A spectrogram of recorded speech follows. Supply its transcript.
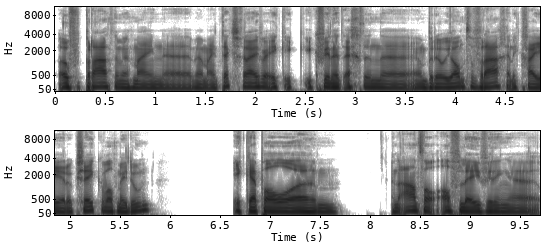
over praten met mijn, uh, met mijn tekstschrijver. Ik, ik, ik vind het echt een, uh, een briljante vraag en ik ga hier ook zeker wat mee doen. Ik heb al um, een aantal afleveringen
